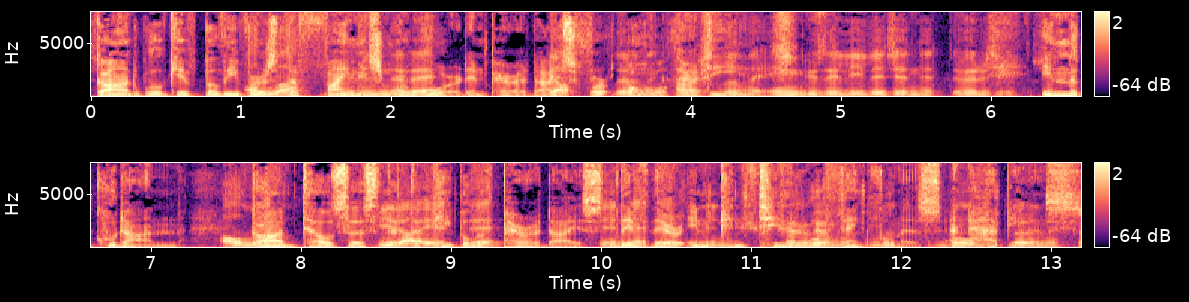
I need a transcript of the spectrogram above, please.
God will give believers the finest reward in paradise for all their deeds. In the Quran, God tells us that the people of paradise live there in continual thankfulness and happiness.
